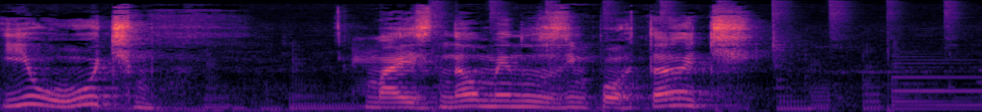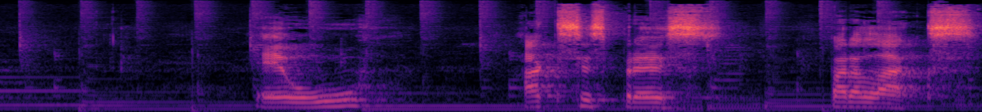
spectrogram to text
E o último, mas não menos importante, é o AccessPress Parallax.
